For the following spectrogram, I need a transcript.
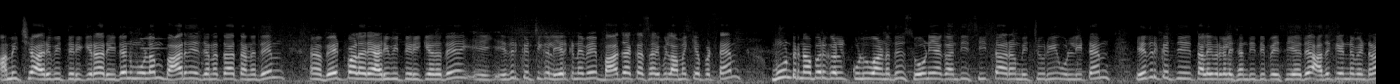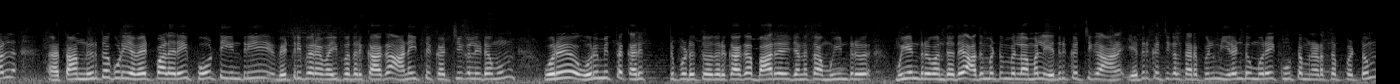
அமித்ஷா அறிவித்திருக்கிறார். இதன் மூலம் பாரதிய ஜனதா தனது வேட்பாளரை அறிவித்திருக்கிறது. எ- எதிர்க்கட்சிகள் ஏற்கனவே பாஜக சார்பில் அமைக்கப்பட்ட மூன்று நபர்கள் குழுவானது சோனியா காந்தி சீதாராம் யெச்சூரி உள்ளிட்ட எதிர்க்கட்சி தலைவர்களை சந்தித்து பேசியது. அதுக்கு என்னவென்றால் தாம் நிறுத்தக்கூடிய வேட்பாளரை போட்டியின்றி வெற்றி பெற வைப்பதற்காக அனைத்து கட்சிகளிடமும் ஒரு ஒருமித்த கருத்துப்படுத்துவதற்காக பாரதிய ஜனதா முயன்று முயன்று வந்தது. அது மட்டும் இல்லாமல் எதிர்க்கட்சிகள் எதிர்க்கட்சிகள் தரப்பிலும் இரண்டு முறை கூட்டம் நடத்தப்பட்டும்.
